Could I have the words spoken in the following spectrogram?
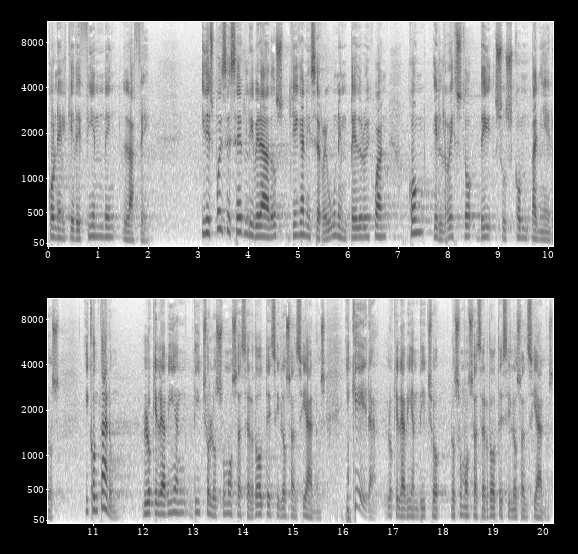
con el que defienden la fe. Y después de ser liberados, llegan y se reúnen Pedro y Juan con el resto de sus compañeros y contaron lo que le habían dicho los sumos sacerdotes y los ancianos. ¿Y qué era lo que le habían dicho los sumos sacerdotes y los ancianos?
